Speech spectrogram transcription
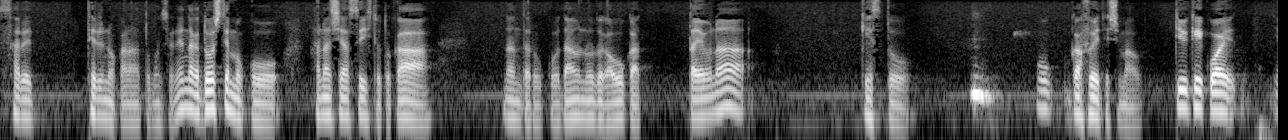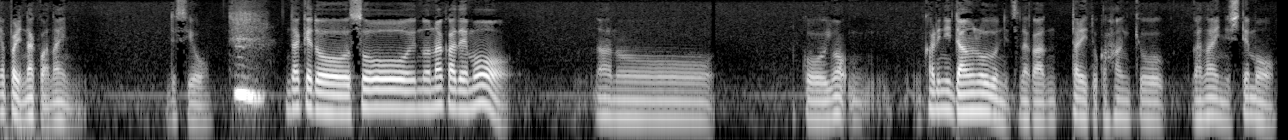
されてるのかなと思うんですよね。なんかどうしてもこう話しやすい人とか、なんだろうこうダウンロードが多かったようなゲストうんをが増えてしまうっていう傾向はやっぱりなくはないんですよ。うん。だけど、その中でも、あのーこう今仮にダウンロードにつながったりとか反響がないにしても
